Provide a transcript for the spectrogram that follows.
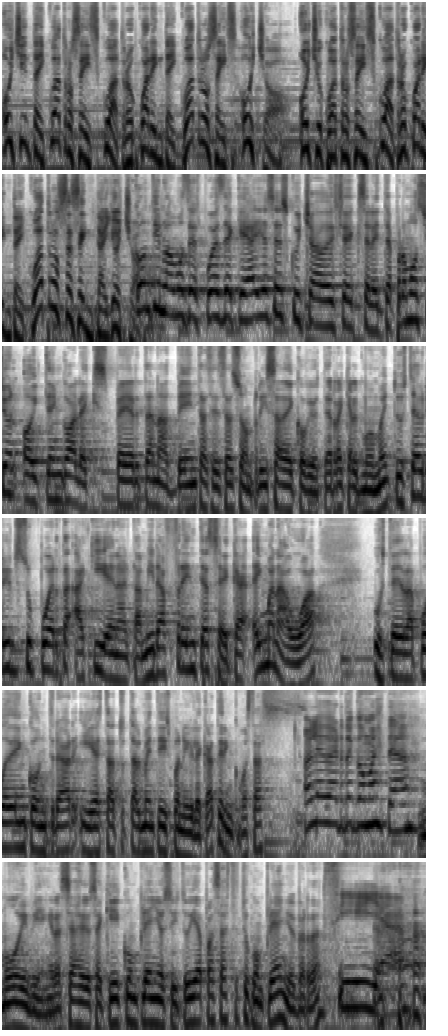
8464-4468. 8464-4468. Continuamos después de que hayas escuchado esa excelente promoción. Hoy tengo a la experta en las ventas, esa sonrisa de Covioterra que al momento de usted abrir su puerta aquí en Altamira, frente a Seca, en Managua, usted la puede encontrar y está totalmente disponible. Catherine, ¿cómo estás? Hola Eduardo, ¿cómo está? Muy bien, gracias a Dios. Aquí cumpleaños y tú ya pasaste tu cumpleaños, ¿verdad? Sí, ya.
